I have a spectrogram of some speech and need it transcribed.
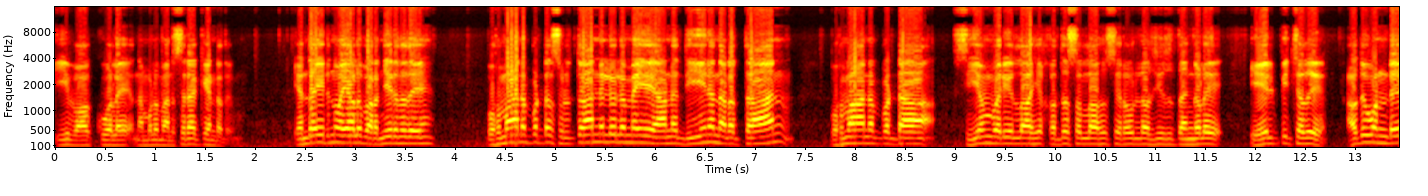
ഈ വാക്കുകളെ നമ്മൾ മനസ്സിലാക്കേണ്ടത്. എന്തായിരുന്നു അയാൾ പറഞ്ഞിരുന്നത്? ബഹുമാനപ്പെട്ട സുൽത്താനുലുലമയെയാണ് ദീന നടത്താൻ ബഹുമാനപ്പെട്ട സി എം വലിയുല്ലാഹി ഖദ്സ് സിറൗൽ അസീസ് തങ്ങളെ ഏൽപ്പിച്ചത്. അതുകൊണ്ട്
